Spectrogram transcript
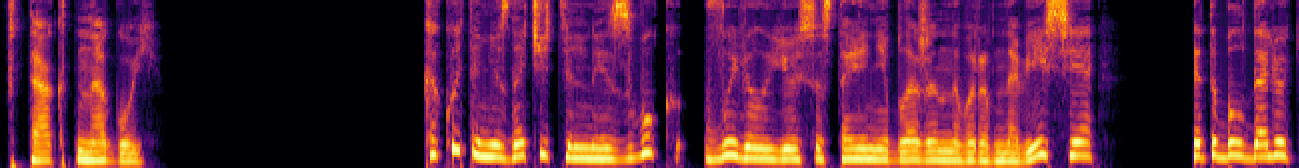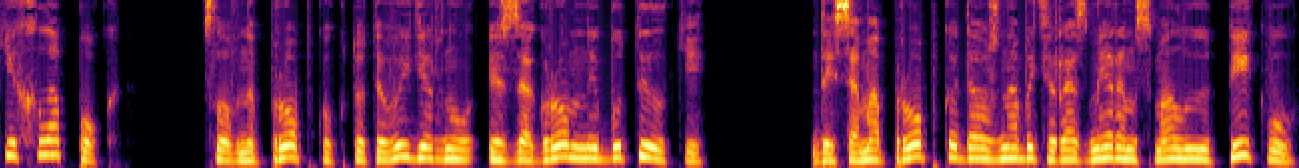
в такт ногой. Какой-то незначительный звук вывел ее из состояния блаженного равновесия. Это был далекий хлопок, словно пробку кто-то выдернул из огромной бутылки, да и сама пробка должна быть размером с малую тыкву.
